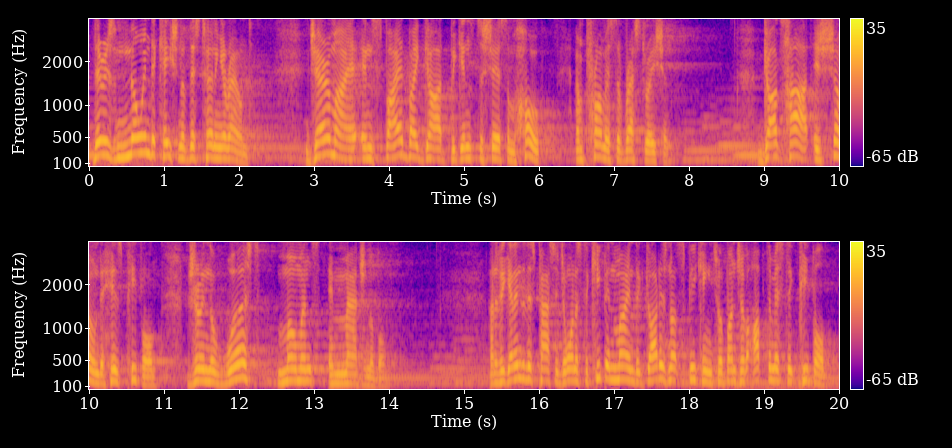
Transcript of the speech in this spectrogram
there is no indication of this turning around. Jeremiah, inspired by God, begins to share some hope and promise of restoration. God's heart is shown to his people during the worst moments imaginable. And as we get into this passage, I want us to keep in mind that God is not speaking to a bunch of optimistic people.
